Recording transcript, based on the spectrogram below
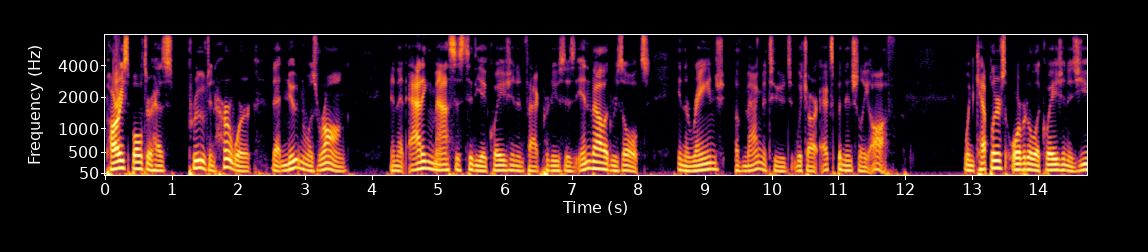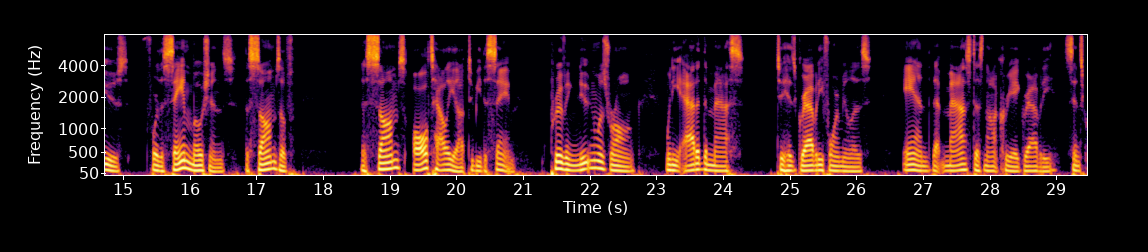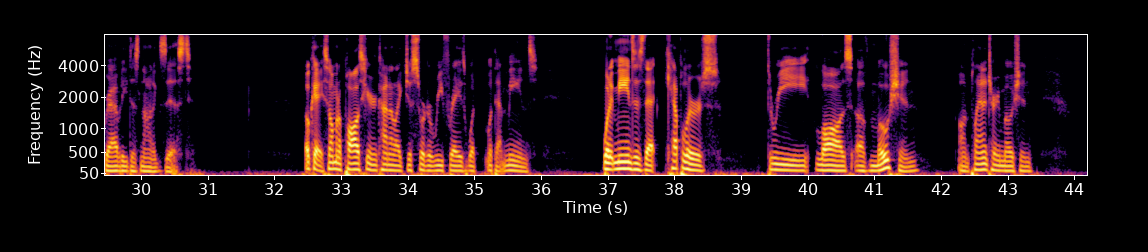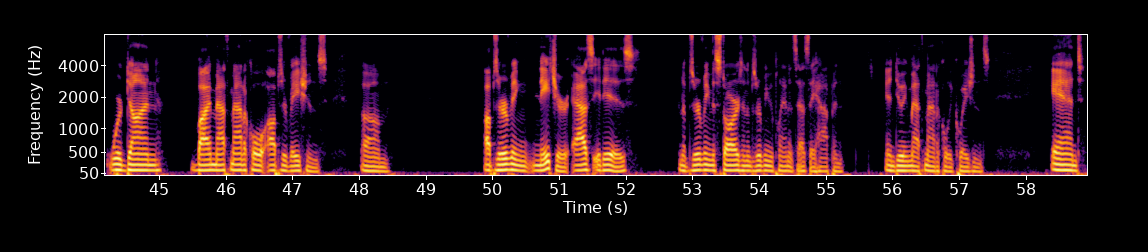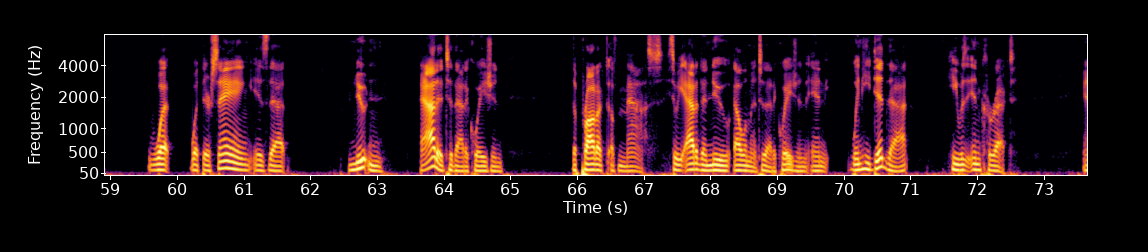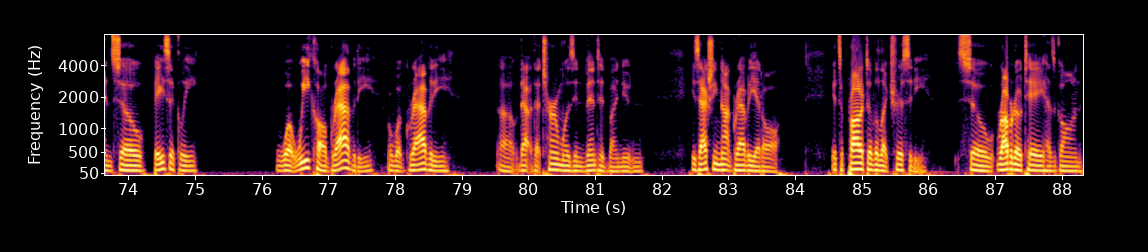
Pari Spolter has proved in her work that Newton was wrong and that adding masses to the equation in fact produces invalid results in the range of magnitudes which are exponentially off. When Kepler's orbital equation is used for the same motions, the sums of the sums all tally up to be the same, proving Newton was wrong when he added the mass to his gravity formulas and that mass does not create gravity since gravity does not exist. Okay, so I'm going to pause here and kind of like just sort of rephrase what, what that means. What it means is that Kepler's three laws of motion on planetary motion were done by mathematical observations, um, observing nature as it is, and observing the stars and observing the planets as they happen, and doing mathematical equations. And what what they're saying is that Newton added to that equation the product of mass. So he added a new element to that equation. And when he did that, he was incorrect. And so basically, what we call gravity, or what gravity, uh, that, that term was invented by Newton, is actually not gravity at all. It's a product of electricity. So Robert Otey has gone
